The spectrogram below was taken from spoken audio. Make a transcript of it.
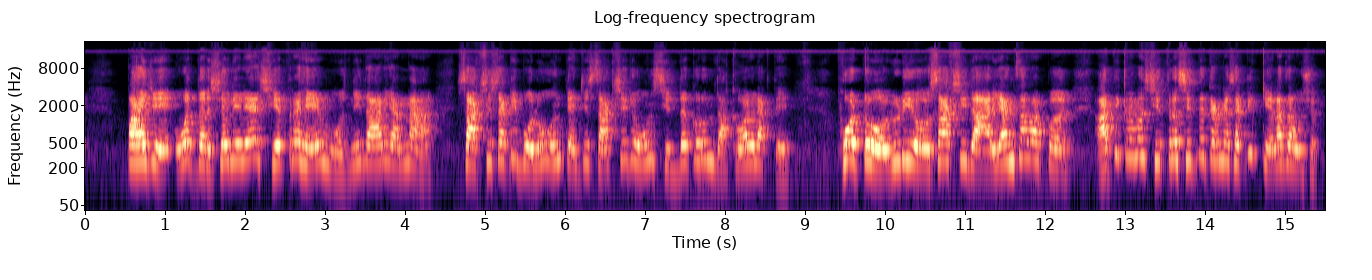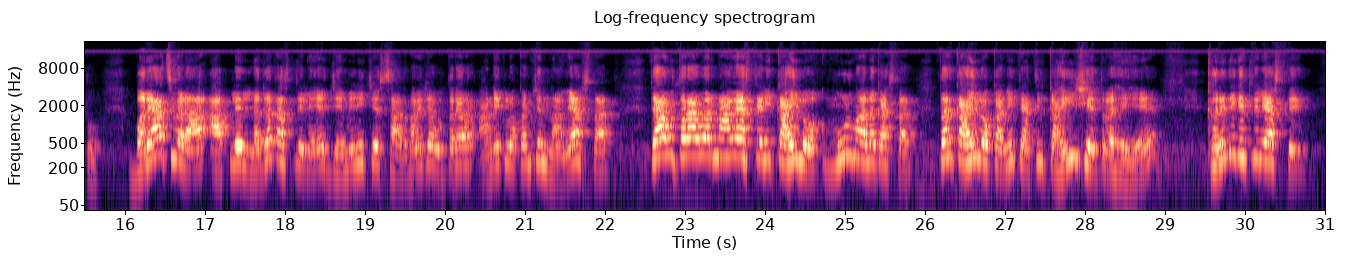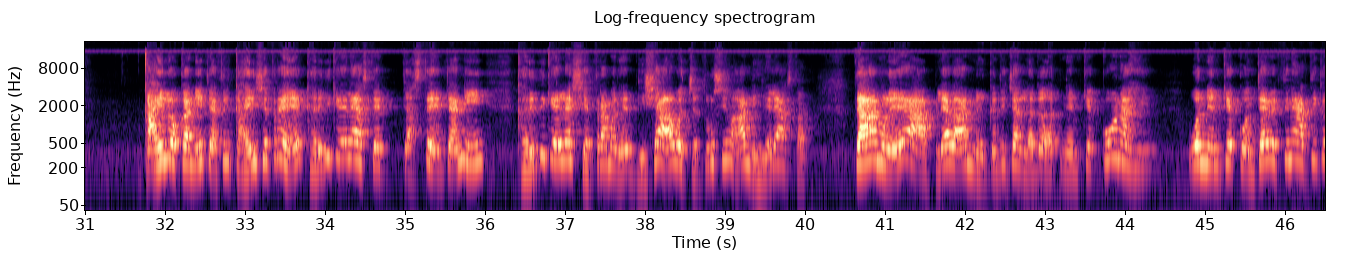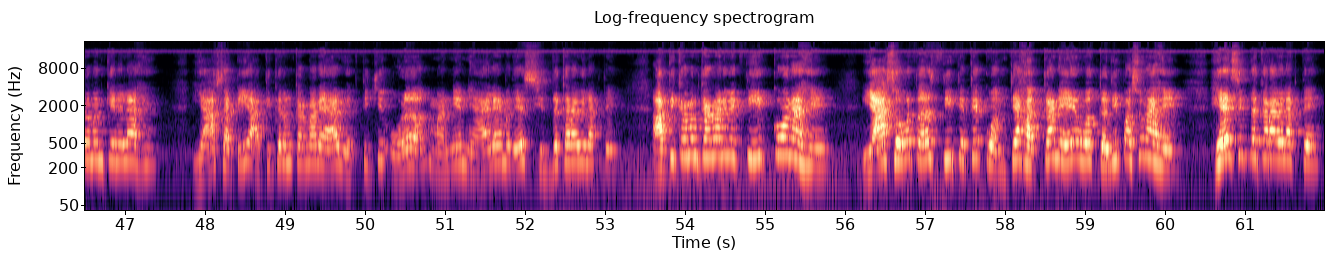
पाहिजे व दर्शवलेले क्षेत्र हे मोजणीदार यांना साक्षीसाठी बोलवून त्यांची साक्ष घेऊन सिद्ध करून दाखवावे लागते. फोटो व्हिडिओ साक्षीदार यांचा वापर अतिक्रमण क्षेत्र सिद्ध करण्यासाठी केला जाऊ शकतो. बऱ्याच वेळा आपले लगत असलेले जमिनीचे सातबाऱ्याच्या उतार्यावर अनेक लोकांचे नावे असतात. त्या उतारावर नावे असलेली काही लोक मूळ मालक असतात. तर काही लोकांनी त्यातील काही क्षेत्र हे खरेदी घेतलेले असते. काही लोकांनी त्यातील काही क्षेत्र हे खरेदी केलेले असते असते. त्यांनी खरेदी केलेल्या क्षेत्रामध्ये दिशा व चतुर्सीमा लिहिलेल्या असतात. त्यामुळे आपल्याला मिळकतीच्या लगत नेमके कोण आहे व नेमके कोणत्या व्यक्तीने अतिक्रमण केलेलं आहे? यासाठी अतिक्रमण करणाऱ्या व्यक्तीची ओळख मान्य न्यायालयामध्ये सिद्ध करावी लागते. अतिक्रमण करणारी व्यक्ती कोण आहे? यासोबतच ती तेथे कोणत्या हक्काने व कधीपासून आहे हे सिद्ध करावे लागते.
